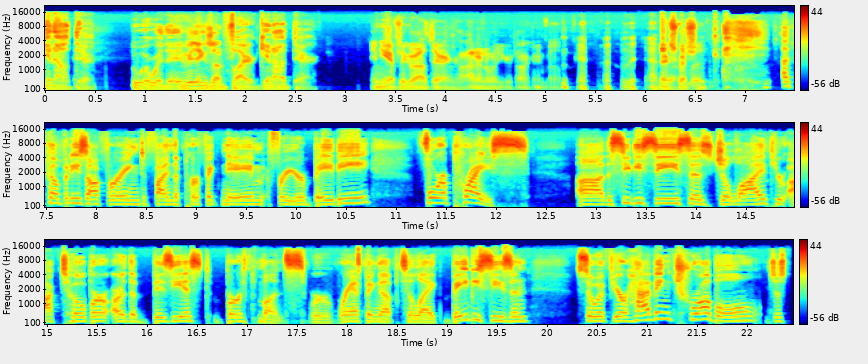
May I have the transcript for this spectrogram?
Get out there. Where, where the, everything's on fire. Get out there. And you have to go out there and go. I don't know what you're talking about. Next question. A company's offering to find the perfect name for your baby for a price. Uh, the CDC says July through October are the busiest birth months. We're ramping up to like baby season. So if you're having trouble just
